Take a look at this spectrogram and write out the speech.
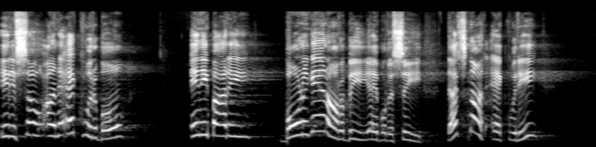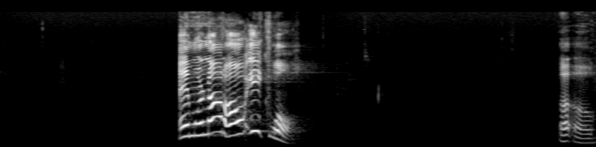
it is so unequitable, anybody born again ought to be able to see that's not equity. And we're not all equal. Uh oh.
